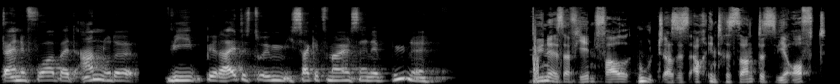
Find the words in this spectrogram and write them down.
deine Vorarbeit an oder wie bereitest du ihm, ich sage jetzt mal, seine Bühne? Bühne ist auf jeden Fall gut. Also es ist auch interessant, dass wir oft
